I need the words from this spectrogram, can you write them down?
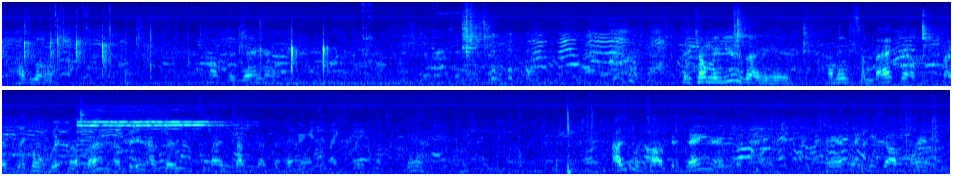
I was gonna talk to Darren. They told me you was over here. I need some backup. They- They're gonna whip my butt up here. I said, somebody talking about the house. Yeah. I was gonna talk to Darren, apparently he's off work.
